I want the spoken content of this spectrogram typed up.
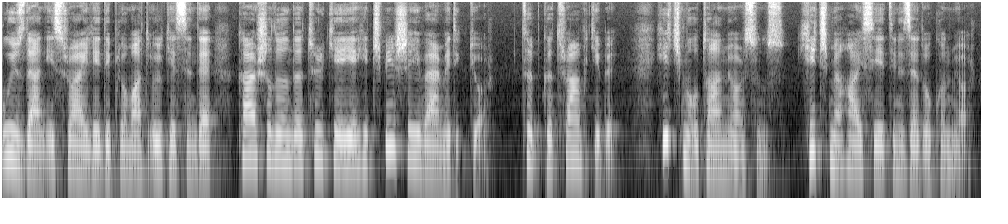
Bu yüzden İsrail'e diplomat ülkesinde karşılığında Türkiye'ye hiçbir şey vermedik diyor. Tıpkı Trump gibi. Hiç mi utanmıyorsunuz? Hiç mi haysiyetinize dokunmuyor?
